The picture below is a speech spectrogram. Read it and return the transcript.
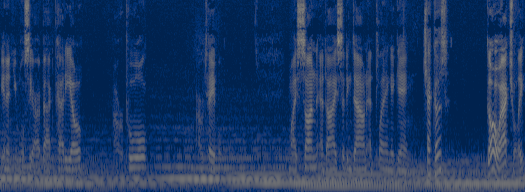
In it, you will see our back patio, our pool, our table. My son and I sitting down and playing a game. Checkers? Go, actually.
